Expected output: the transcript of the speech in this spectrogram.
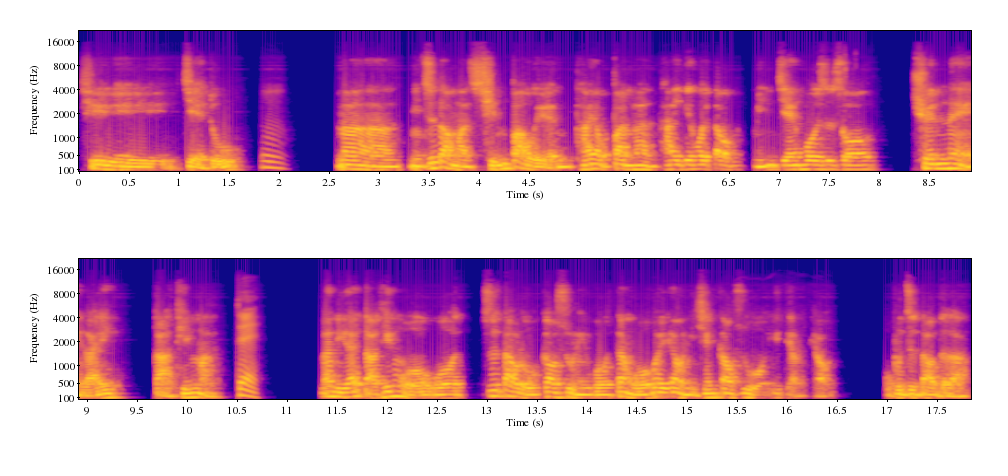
去解读。嗯，那你知道吗？情报员他要办案，他一定会到民间或者是说圈内来打听嘛。对。那你来打听我，我知道了，我告诉你，我但我会要你先告诉我一两条我不知道的啦。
